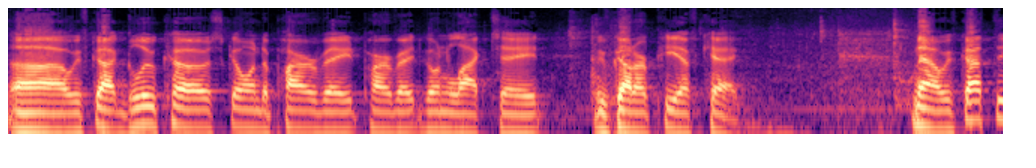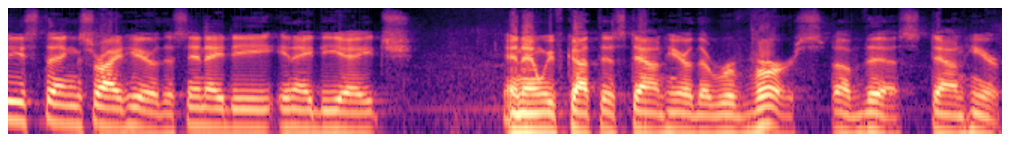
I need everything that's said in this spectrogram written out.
Uh, we've got glucose going to pyruvate, pyruvate going to lactate. We've got our PFK. Now we've got these things right here, this NAD, NADH, and then we've got this down here, the reverse of this down here.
